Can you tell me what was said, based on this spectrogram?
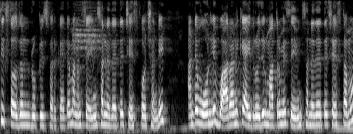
సిక్స్ థౌజండ్ రూపీస్ వరకు అయితే మనం సేవింగ్స్ అనేది అయితే చేసుకోవచ్చండి. అంటే ఓన్లీ వారానికి ఐదు రోజులు మాత్రమే సేవింగ్స్ అనేది అయితే చేస్తాము.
